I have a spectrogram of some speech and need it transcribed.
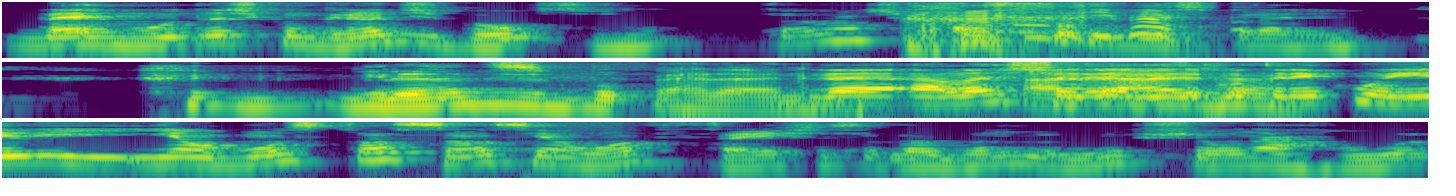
bermudas com grandes bolsos, né? Então acho que faz sentido isso pra ele. Grandes. Bo... Verdade. Vé, Alexandre, Aliás, eu né? encontrei com ele em alguma situação, assim, alguma festa, sei lá, algum, algum show na rua.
